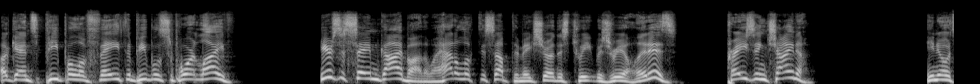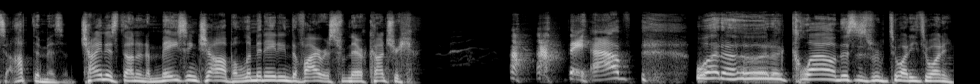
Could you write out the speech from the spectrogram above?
against people of faith and people who support life. Here's the same guy, by the way. I had to look this up to make sure this tweet was real. It is praising China. He notes optimism. China's done an amazing job eliminating the virus from their country. they have? What a, what a clown. This is from 2020.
